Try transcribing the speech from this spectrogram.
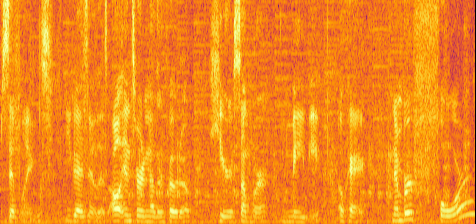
siblings. You guys know this. I'll insert another photo here somewhere, maybe. Okay, number four.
